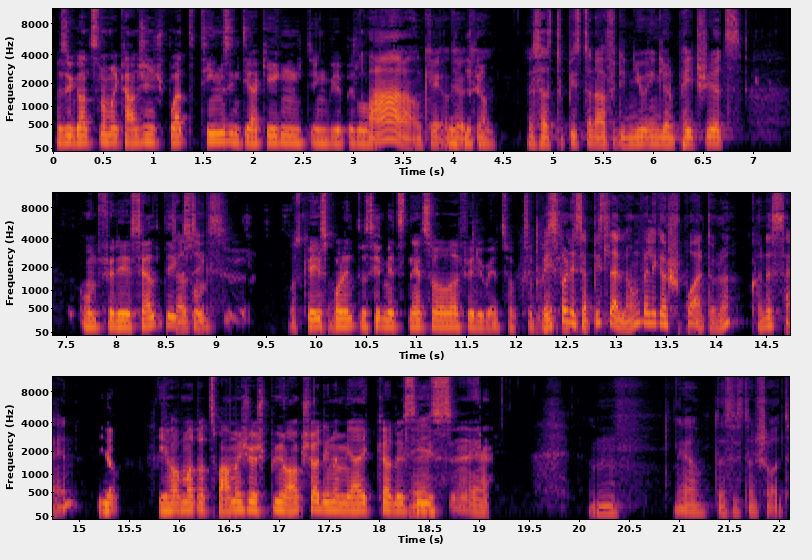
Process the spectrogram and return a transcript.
also die ganzen amerikanischen Sportteams in der Gegend irgendwie ein bisschen Ah, okay, okay, okay. Das heißt, du bist dann auch für die New England Patriots, und für die Celtics, Celtics. Baseball interessiert mich jetzt nicht so, aber für die Red Sox. Baseball ist ein bisschen ein langweiliger Sport, oder? Kann das sein? Ja. Ich habe mir da zweimal schon ein Spiel angeschaut in Amerika, das Ja. ist, äh, Hm. Ja, das ist dann schade.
